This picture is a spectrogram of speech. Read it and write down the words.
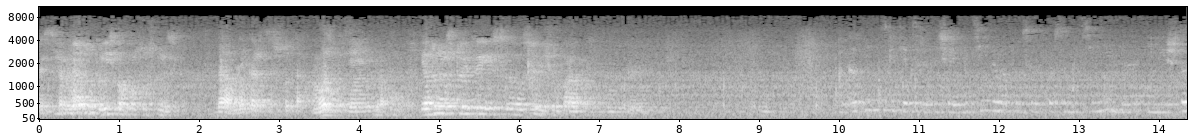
То есть сформировать... есть вопрос о смысле. Да, мне кажется, что так. Может быть, я не прав. Я думаю, что это из э, следующего параграфа. А как немецкий текст различает бытийный вопрос от вопроса бытии, да, и что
